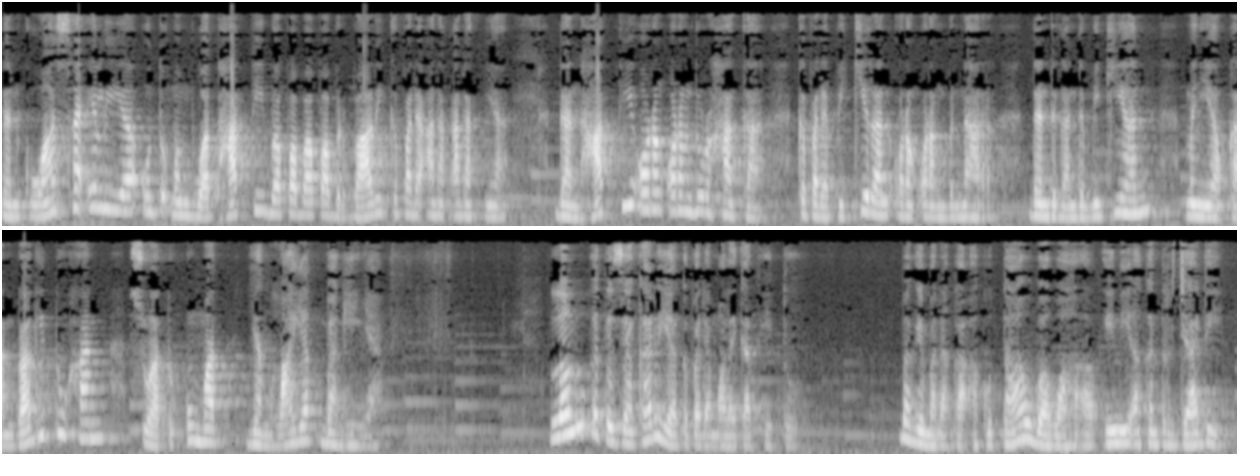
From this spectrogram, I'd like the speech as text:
dan kuasa Elia untuk membuat hati bapak-bapak berbalik kepada anak-anaknya dan hati orang-orang durhaka kepada pikiran orang-orang benar dan dengan demikian menyiapkan bagi Tuhan suatu umat yang layak baginya. Lalu kata Zakaria kepada malaikat itu, Bagaimanakah aku tahu bahwa hal ini akan terjadi?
